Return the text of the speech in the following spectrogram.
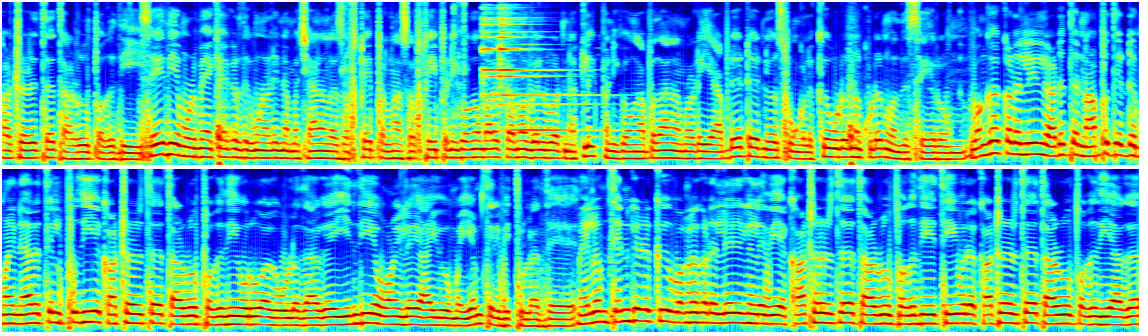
காற்றழுத்த தாழ்வு பகுதி. செய்தியை முழுமையாக கேட்கறதுக்கு முன்னாடி நம்ம சேனலை சப்ஸ்கிரைப் பண்ணலாம். சப்ஸ்கிரைப் பண்ணிக்கோங்க. மறக்காம பெல் பட்டனை கிளிக் பண்ணிக்கோங்க. அப்போ தான் நம்மளுடைய அப்டேட்டட் நியூஸ் உங்களுக்கு உடனுக்குடன் வந்து சேரும். வங்கக்கடலில் அடுத்த நாற்பத்தி எட்டு மணி நேரத்தில் புதிய காற்றழுத்த தாழ்வு பகுதி உருவாக உள்ளதாக இந்திய வானிலை ஆய்வு மையம் தெரிவித்துள்ளது. மேலும் தென்கிழக்கு வங்கக்கடலில் நிலவிய காற்றழுத்த தாழ்வு பகுதி தீவிர காற்றழுத்த தாழ்வு பகுதியாக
